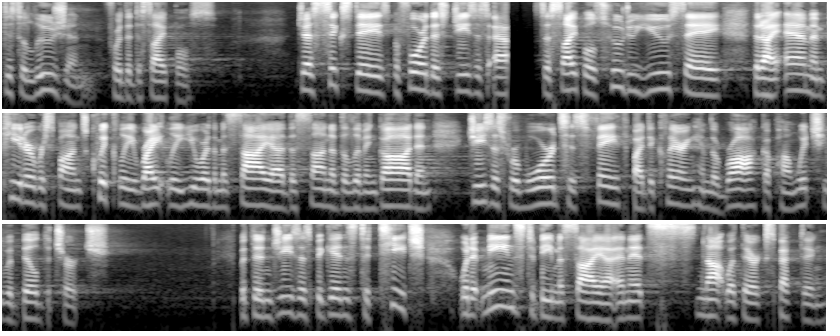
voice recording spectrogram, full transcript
disillusion for the disciples. Just six days before this, Jesus asked disciples, Who do you say that I am? And Peter responds quickly, rightly, You are the Messiah, the Son of the living God. And Jesus rewards his faith by declaring him the rock upon which he would build the church. But then Jesus begins to teach what it means to be Messiah, and it's not what they're expecting.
